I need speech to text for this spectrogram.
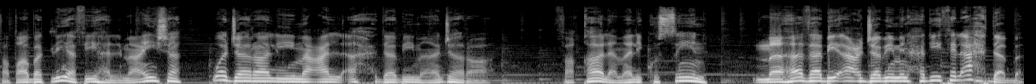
فطابت لي فيها المعيشة وجرى لي مع الأحدب ما جرى. فقال ملك الصين ما هذا بأعجب من حديث الأحدب؟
